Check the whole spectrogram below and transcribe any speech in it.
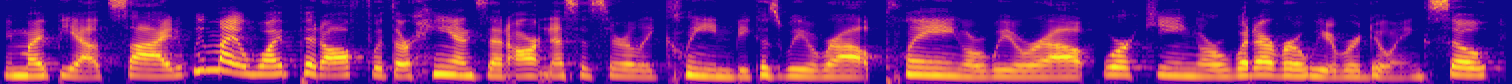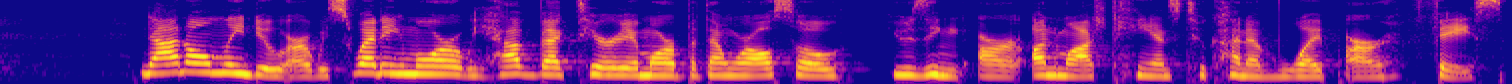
we might be outside. We might wipe it off with our hands that aren't necessarily clean because we were out playing or we were out working or whatever we were doing. So, not only do are we sweating more, we have bacteria more, but then we're also using our unwashed hands to kind of wipe our face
